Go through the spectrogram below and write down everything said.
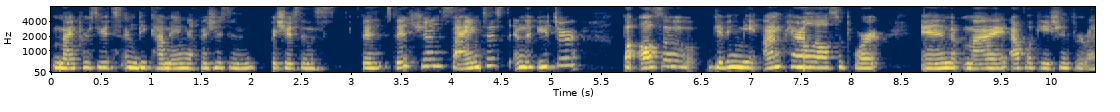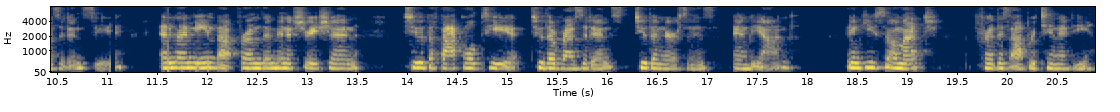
my pursuits in becoming a physician, scientist in the future, but also giving me unparalleled support in my application for residency. And I mean that from the administration to the faculty, to the residents, to the nurses, and beyond. Thank you so much for this opportunity.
